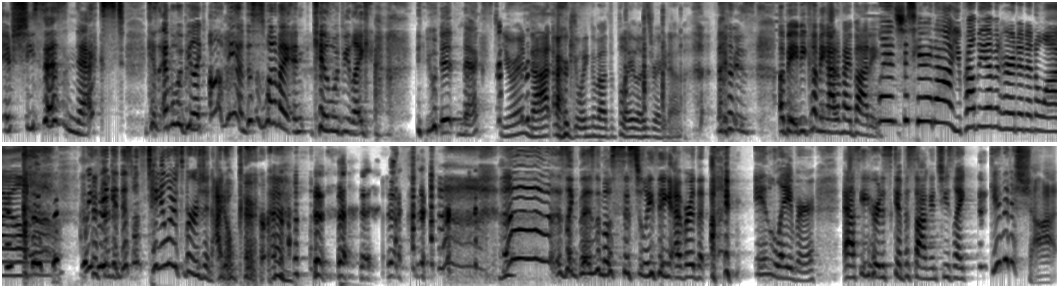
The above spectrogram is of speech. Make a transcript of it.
If she says next, because Emma would be like, oh man, this is one of my, and Caleb would be like, you hit next. You are not arguing about the playlist right now. There is a baby coming out of my body. Lance, just hear it out. You probably haven't heard it in a while. Rethink it. This one's Taylor's version. I don't care. It's like this is the most sisterly thing ever that I'm in labor asking her to skip a song and she's like, give it a shot.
